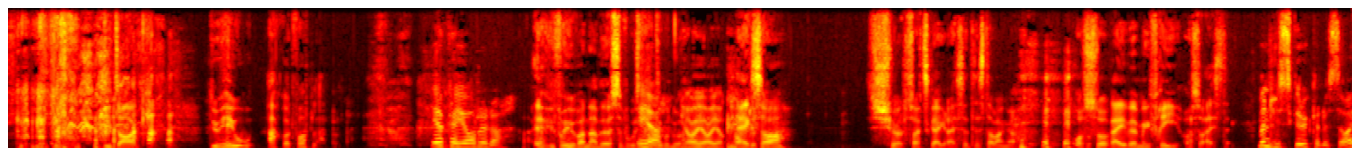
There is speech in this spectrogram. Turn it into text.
i dag? Du har jo akkurat fått lappen. Ja, hva gjør du da? For hun var nervøs for hvordan Ja. dette kunne gå. Ja, ja, ja. Jeg sa Selvsagt skal jeg reise til Stavanger. Og så reiv jeg meg fri, og så reiste jeg. Men husker du hva du så?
